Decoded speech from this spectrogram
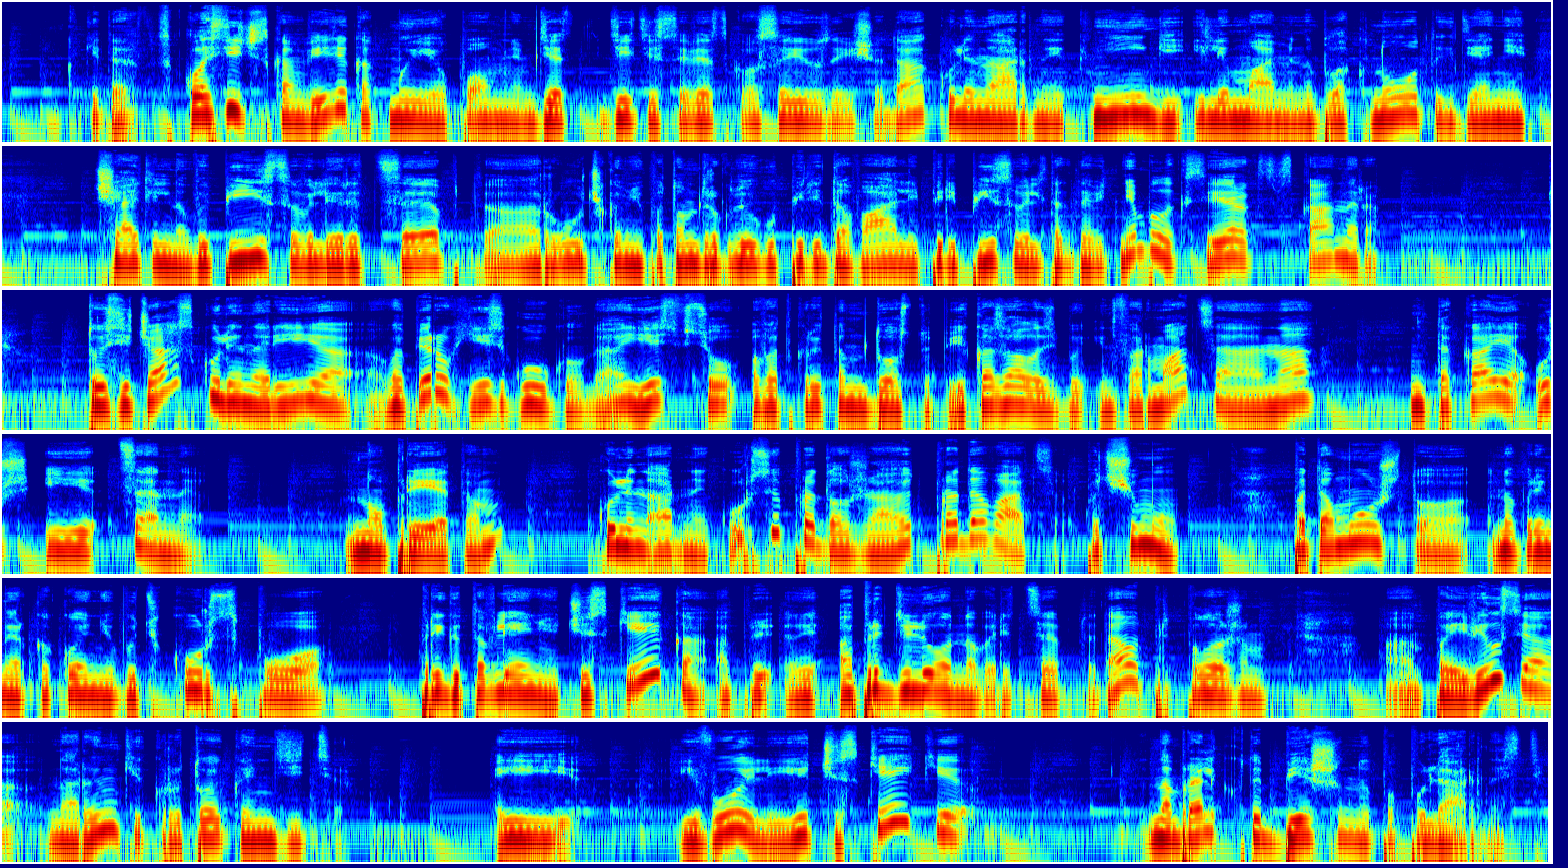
какие-то в классическом виде, как мы ее помним, дет, дети Советского Союза еще, да, кулинарные книги или мамины блокноты, где они тщательно выписывали рецепт а, ручками, потом друг другу передавали, переписывали, тогда ведь не было ксерокса, сканера то сейчас кулинария, во-первых, есть Google, да, есть все в открытом доступе. И, казалось бы, информация, она не такая уж и ценная. Но при этом кулинарные курсы продолжают продаваться. Почему? Потому что, например, какой-нибудь курс по приготовлению чизкейка э, определенного рецепта, да, вот, предположим, а, появился на рынке крутой кондитер. И его или ее чизкейки набрали какую-то бешеную популярность.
